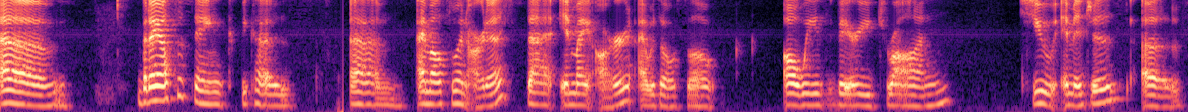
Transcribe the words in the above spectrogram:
Um, but I also think because um, I'm also an artist, that in my art, I was also always very drawn to images of.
